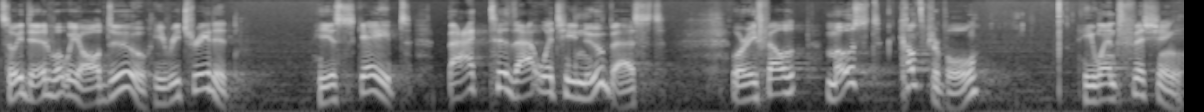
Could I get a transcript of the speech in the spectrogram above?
So he did what we all do he retreated, he escaped back to that which he knew best, where he felt most comfortable. He went fishing.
